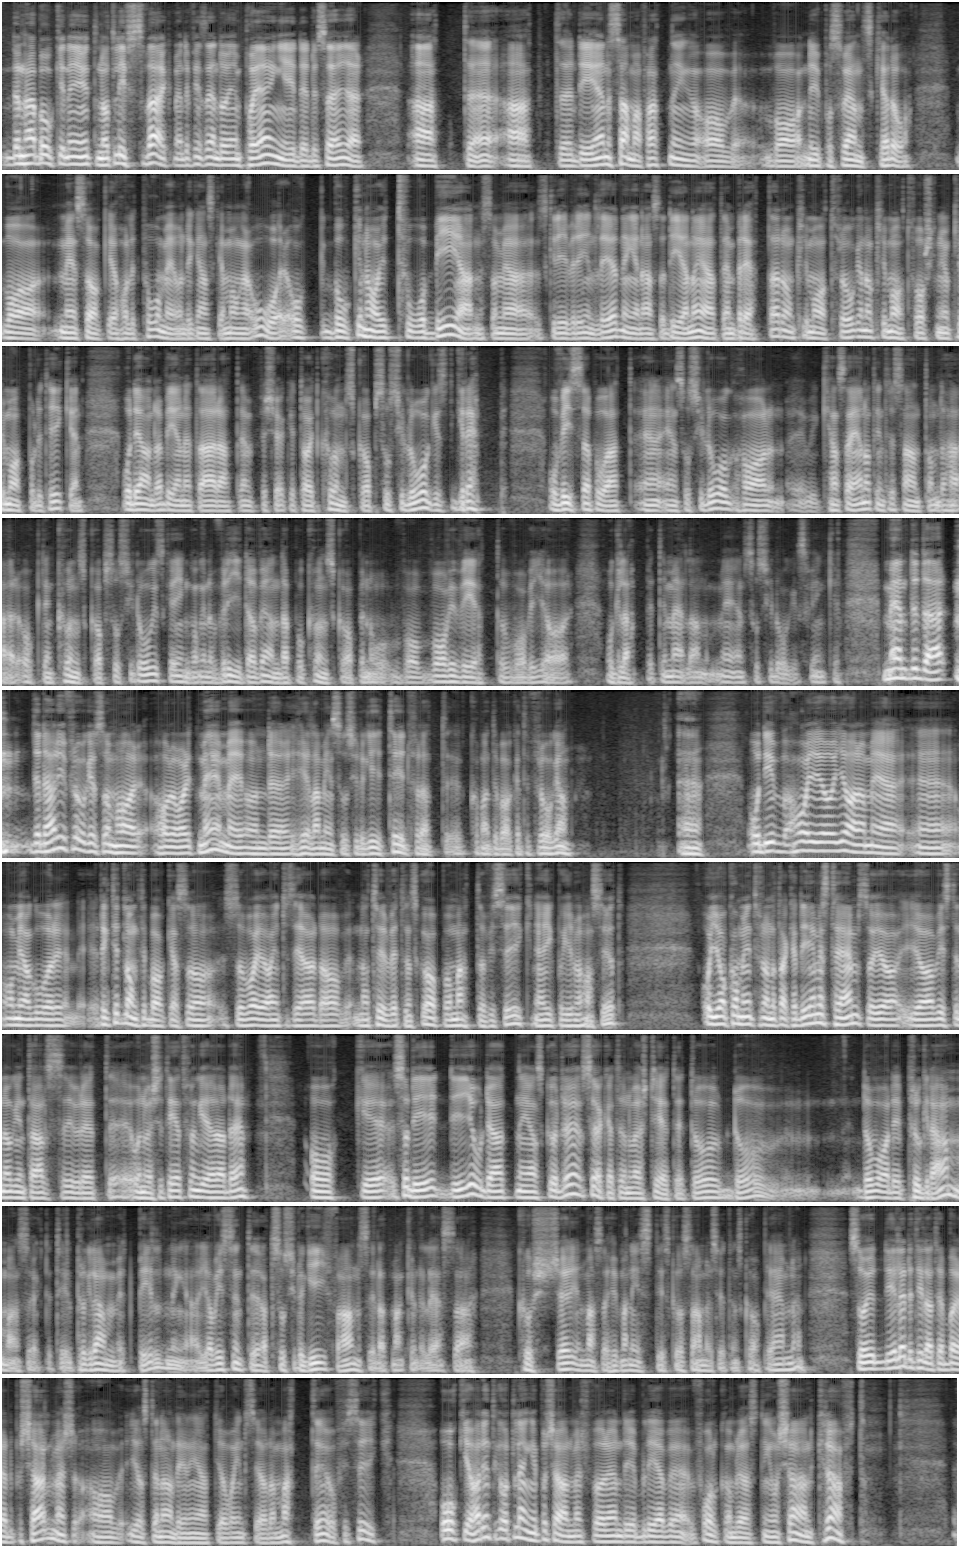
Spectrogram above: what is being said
den här boken är ju inte något livsverk, men det finns ändå en poäng i det du säger. Att, eh, att det är en sammanfattning av vad, nu på svenska då, var med saker jag hållit på med under ganska många år. Och boken har ju två ben som jag skriver i inledningen. Alltså det ena är att den berättar om klimatfrågan och klimatforskning och klimatpolitiken. Och det andra benet är att den försöker ta ett kunskapssociologiskt grepp och visa på att eh, en sociolog har, eh, kan säga något intressant om det här och den kunskapssociologiska ingången och vrida och vända på kunskapen och vad, vad, vi vet och vad vi gör och glappet emellan med en sociologisk vinkel. Men det där, det där är ju frågor som har, har varit med mig under hela min sociologitid för att eh, komma tillbaka till frågan. Eh, och det har ju att göra med, eh, om jag går riktigt långt tillbaka så, så var jag intresserad av naturvetenskap och matte och fysik när jag gick på gymnasiet. Och jag kommer inte från ett akademiskt hem så jag, jag visste nog inte alls hur ett eh, universitet fungerade. Och, eh, så det, det gjorde att när jag skulle söka till universitetet då, då, då var det program man sökte till, programutbildningar. Jag visste inte att sociologi fanns eller att man kunde läsa kurser i en massa humanistiska och samhällsvetenskapliga ämnen. Så det ledde till att jag började på Chalmers av just den anledningen att jag var intresserad av matte och fysik. Och jag hade inte gått länge på Chalmers förrän det blev eh, folkomröstning om kärnkraft.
